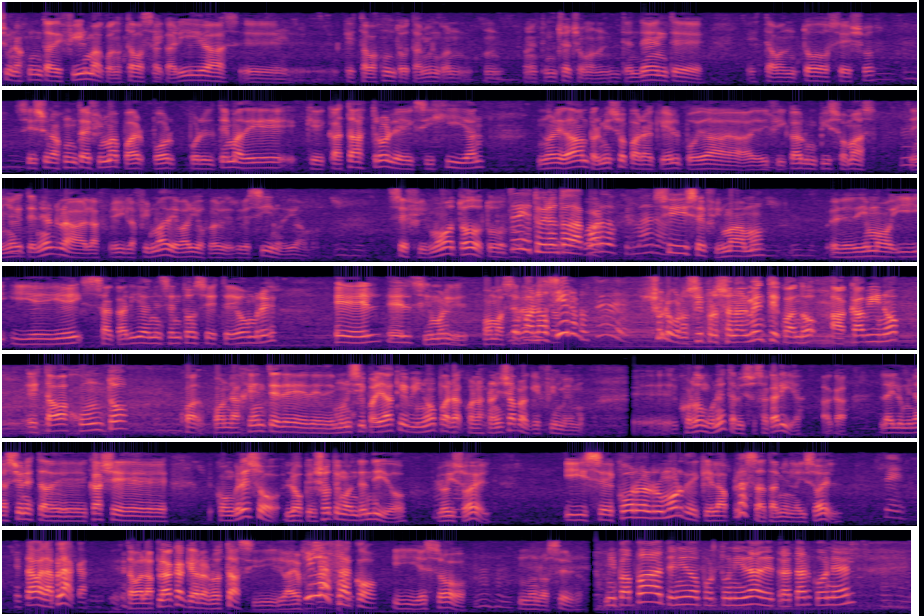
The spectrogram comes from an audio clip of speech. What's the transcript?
Hice una junta de firma cuando estaba Zacarías, eh, que estaba junto también con, con- con este muchacho, con el intendente, estaban todos ellos. Se hizo una junta de firma por, por, por el tema de que Catastro le exigían, no le daban permiso para que él pueda edificar un piso más. Tenía que tener la, la, la firma de varios ve- vecinos, digamos. Se firmó todo, todo. ¿Ustedes estuvieron todos de acuerdo? ¿Firmaron? Sí, se firmamos, le dimos, y, y, y sacaría en ese entonces este hombre, él, él, vamos a hacer ¿Lo conocieron ustedes? Yo lo conocí personalmente cuando acá vino, estaba junto con la gente de, de- de municipalidad que vino para con las planillas para que firmemos. Eh, El cordón cuneta lo hizo Zacarías acá. La iluminación esta de calle Congreso, lo que yo tengo entendido, lo hizo él. Y se corre el rumor de que la plaza también la hizo él. Sí. Estaba la placa. Estaba la placa que ahora no está. Si la ¿Quién la sacó? Y eso no lo sé. Mi papá ha tenido oportunidad de tratar con él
